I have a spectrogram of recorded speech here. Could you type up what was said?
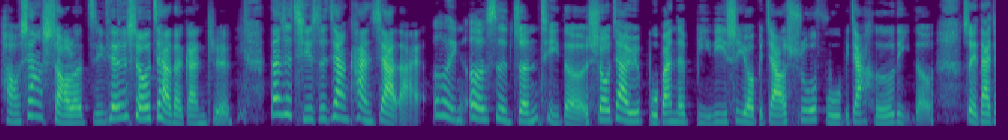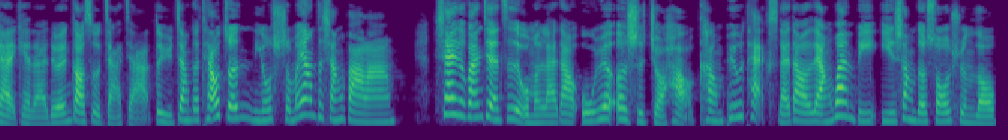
好像少了几天休假的感觉。但是其实这样看下来，二零二四整体的休假与补班的比例是有比较舒服、比较合理的。所以大家也可以来留言告诉佳佳，对于这样的调整，你有什么样的想法啦？下一个关键字，我们来到五月二十九号，Computex 来到两万笔以上的搜寻喽。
